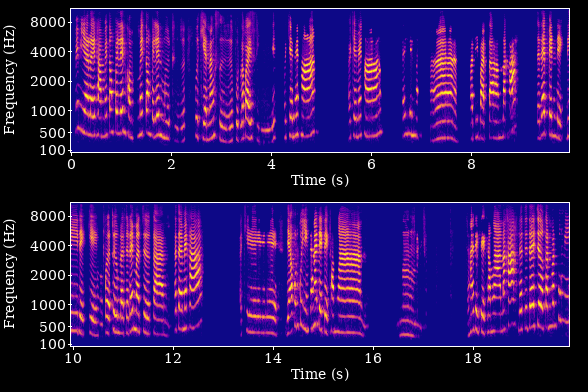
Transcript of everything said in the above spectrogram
ๆ่นมือถือฝึกเขียนหนังสือฝึกระบายสีโอเคไหมคะโอเคไหมคะได้ยินไหมอ่าปฏิบัติตามนะคะ จะได้เป็นเด็กดีเด็กเก่งเปิดเทอมเราจะได้มาเจอกันเข้าใจไหมคะโอเคเดี๋ยวคุณผู้หญิงจะให้เด็กๆทำงานอืมจะให้เด็กๆทำงานนะคะเราจะได้เจอกันวันพรุ่งนี้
